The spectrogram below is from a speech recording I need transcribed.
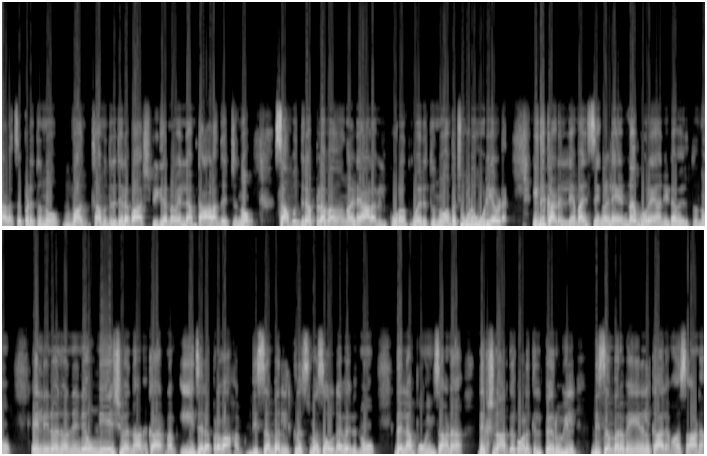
തടസ്സപ്പെടുത്തുന്നു. സമുദ്രജല ബാഷ്പീകരണം എല്ലാം താളം തെറ്റുന്നു. സമുദ്രപ്ലവകങ്ങളുടെ അളവിൽ കുറവ് വരുത്തുന്നു. അപ്പൊ ചൂട് കൂടി അവിടെ. ഇത് കടലിലെ മത്സ്യങ്ങളുടെ എണ്ണം കുറയാൻ ഇടവരുത്തുന്നു. എല്ലിനോ എന്ന് പറഞ്ഞു കഴിഞ്ഞാൽ ഉണ്ണിയേശു എന്നാണ്. കാരണം ഈ ജലപ്രവാഹം ഡിസംബറിൽ ക്രിസ്മസോടെ വരുന്നു. ഇതെല്ലാം പോയിന്റ്സ് ആണ്. ദക്ഷിണാർദ്ധഗോളത്തിൽ പെറുവിൽ ഡിസംബർ വേനൽക്കാല മാസമാണ്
